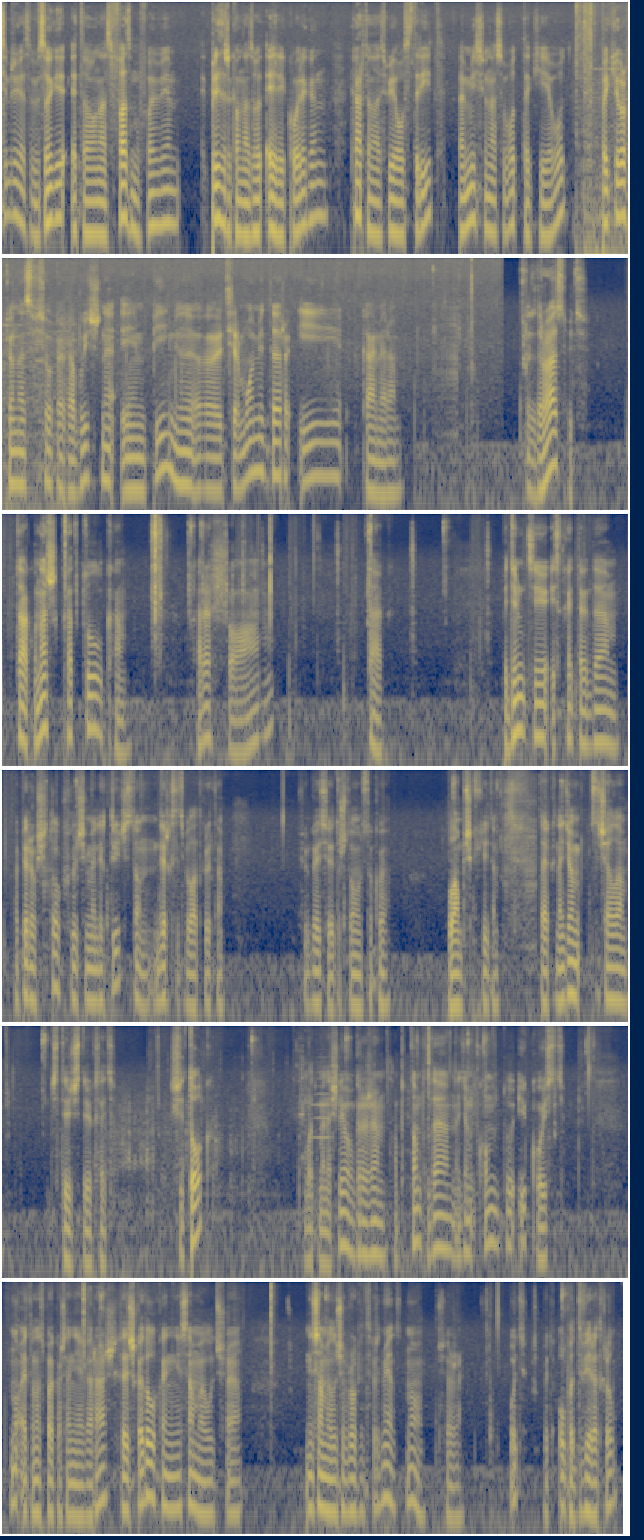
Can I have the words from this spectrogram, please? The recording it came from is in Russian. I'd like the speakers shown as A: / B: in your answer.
A: Всем привет, вами Соги, это у нас Фазмофобия, призрака у нас зовут Эрик Корриган, карта у нас Уилл-стрит, а миссии у нас вот такие вот. По у нас все как обычно, EMP, э, термометр и камера. Здравствуйте. Так, у нас шкатулка. Хорошо. Так. Пойдемте искать тогда, во-первых, щиток, включим электричество. Дверь, кстати, была открыта. Фига себе, это что у нас такое? Лампочки какие-то. Так, найдем сначала 4-4, кстати. Щиток. Вот мы нашли его в гараже. А потом тогда найдем комнату и кость. Ну, это у нас пока что не гараж. Кстати, шкатулка не самая лучшая. Не самый лучший проклятый предмет, но все же. Вот какой-то. Опа, дверь открыл.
